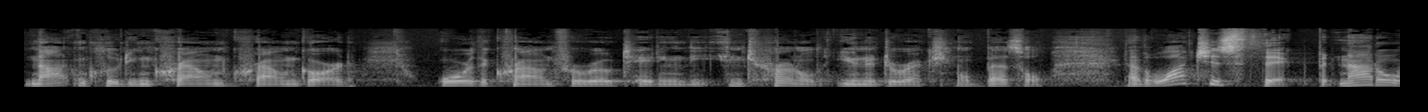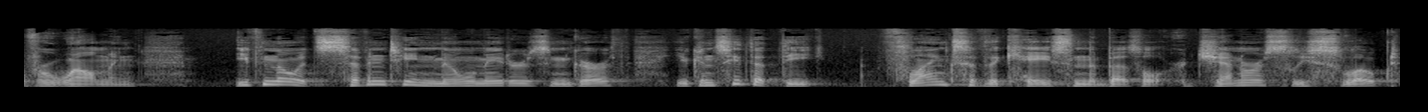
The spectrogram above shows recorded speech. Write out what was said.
not including crown, crown guard, or the crown for rotating the internal unidirectional bezel. Now, the watch is thick, but not overwhelming. Even though it's 17 millimeters in girth, you can see that the Flanks of the case and the bezel are generously sloped,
